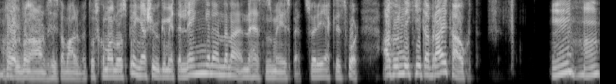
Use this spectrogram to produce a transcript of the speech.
12,5 sista varvet. Och ska man då springa 20 meter längre än den, här, hästen som är i spets så är det jäkligt svårt. Alltså Nikita Breithaupt. Mm, Mhm.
